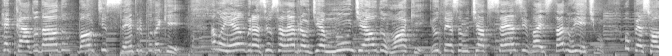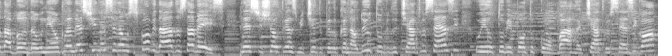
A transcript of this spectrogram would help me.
Recado dado, volte sempre por aqui. Amanhã o Brasil celebra o Dia Mundial do Rock e o texto no Teatro SESI vai estar no ritmo. O pessoal da banda União Clandestina serão os convidados da vez. Neste show transmitido pelo canal do YouTube do Teatro SESI, o youtube.com.br Teatro SESI Gó,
